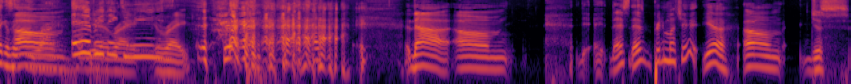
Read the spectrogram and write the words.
take us a Um, Everything yeah, to right, me. Right. nah. Um. That's that's pretty much it. Yeah. Um. Just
